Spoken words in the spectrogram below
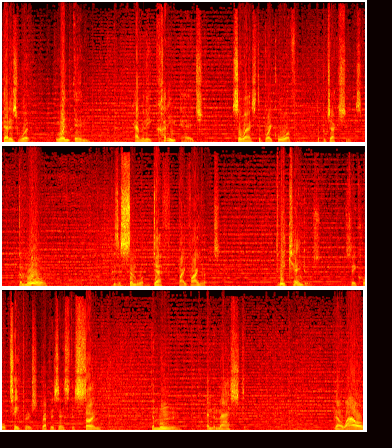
That is what one end having a cutting edge so as to break off the projections. The moral is a symbol of death by violence. Three candles, which they call tapers, represents the sun, the moon, and the master. Now while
